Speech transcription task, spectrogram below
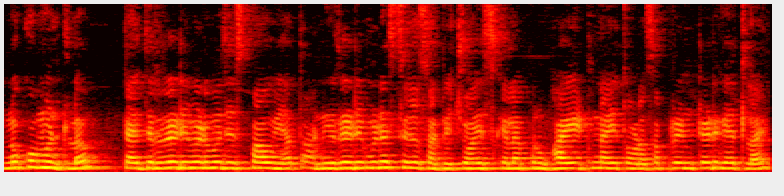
नको म्हटलं. काहीतरी रेडीमेडमध्येच पाहूयात. आणि रेडीमेडच त्याच्यासाठी चॉईस केला पण व्हाईट नाही थोडासा प्रिंटेड घेतला आहे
